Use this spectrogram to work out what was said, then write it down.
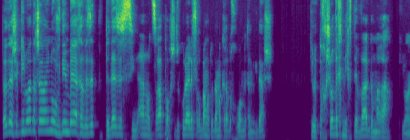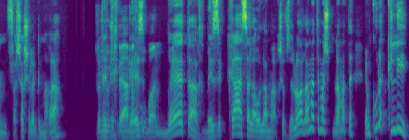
אתה יודע שכאילו עד עכשיו היינו עובדים ביחד וזה אתה יודע איזה שנאה נוצרה פה עכשיו זה כולה 1400 אתה יודע מה קרה בחורבן בית המקדש? כאילו תחשוב איך נכתבה הגמרא כאילו הנפשה של הגמרא. בטח באיזה כעס על העולם עכשיו זה לא למה אתם למה אתם הם כולה כלי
